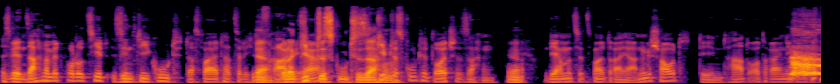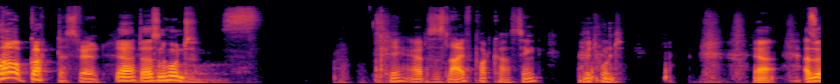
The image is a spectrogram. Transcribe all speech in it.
es werden Sachen damit produziert, sind die gut? Das war ja tatsächlich die Ja, Frage. oder gibt es gute Sachen? Gibt es gute deutsche Sachen? Ja. Und die haben uns jetzt mal drei angeschaut, den Tatortreiniger. Oh Gottes Willen. ja, da ist ein Hund. Okay, ja, das ist Live-Podcasting mit Hund. Ja, also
